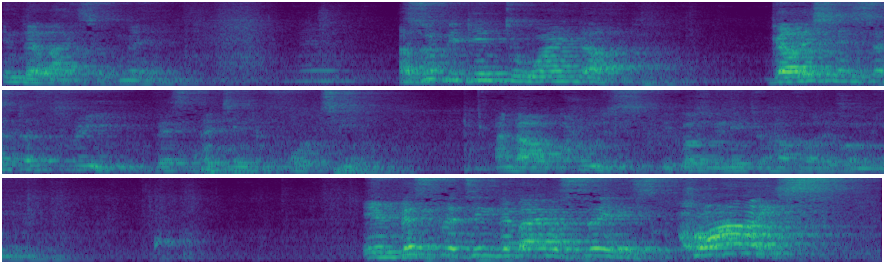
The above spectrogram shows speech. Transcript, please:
in the lives of men. As we begin to wind up, Galatians chapter 3, verse 13 to 14, and our crews because we need to have Holy Communion. In verse 13, the Bible says, Christ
